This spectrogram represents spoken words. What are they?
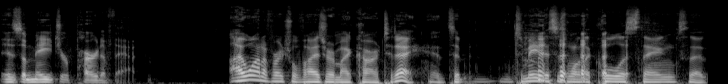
is a major part of that. I want a virtual visor in my car today. To, to me, this is one of the coolest things that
